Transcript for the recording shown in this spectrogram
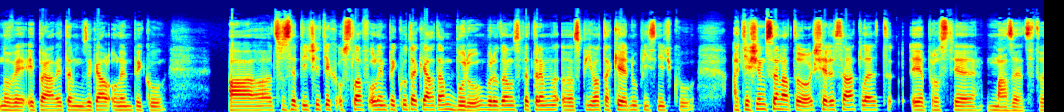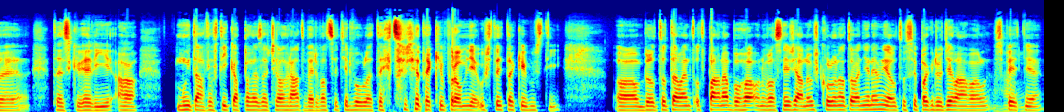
nově i právě ten muzikál Olympiku. A co se týče těch oslav Olympiku, tak já tam budu, budu tam s Petrem eh, zpívat taky jednu písničku a těším se na to, 60 let je prostě mazec, to je, to je skvělý a můj táto v té kapele začal hrát ve 22 letech, což je taky pro mě už teď taky hustý. Byl to talent od pána Boha, on vlastně žádnou školu na to ani neměl, to si pak dodělával Aha. zpětně.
